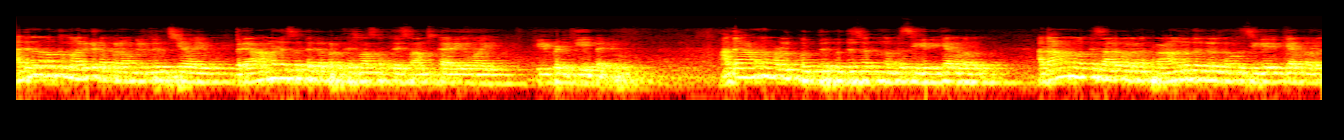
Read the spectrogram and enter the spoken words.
അതിനെ നമുക്ക് മറികടക്കണമെങ്കിൽ തീർച്ചയായും ബ്രാഹ്മണസത്തിന്റെ പ്രതിഭാസത്തെ സാംസ്കാരികമായി കീഴ്പ്പെടുത്തിയേ പറ്റൂ. അതാണ് നമ്മൾ ബുദ്ധ ബുദ്ധിസം നമുക്ക് സ്വീകരിക്കാനുള്ളത്. അതാണ് നമുക്ക് സാറ് പറഞ്ഞ പ്രാകൃതങ്ങൾ നമുക്ക് സ്വീകരിക്കാത്തത്.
